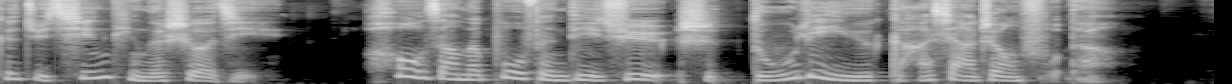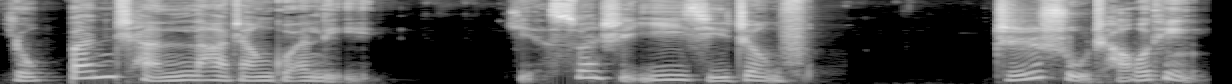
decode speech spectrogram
根据清廷的设计，后藏的部分地区是独立于噶夏政府的。由班禅拉章管理，也算是一级政府，直属朝廷，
